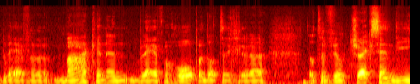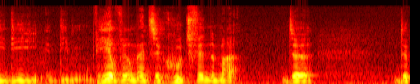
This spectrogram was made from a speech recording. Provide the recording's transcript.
blijven maken en blijven hopen dat er, eh, dat er veel tracks zijn die, die, die heel veel mensen goed vinden, maar de, de,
